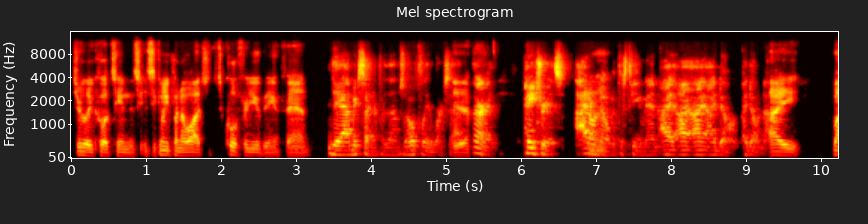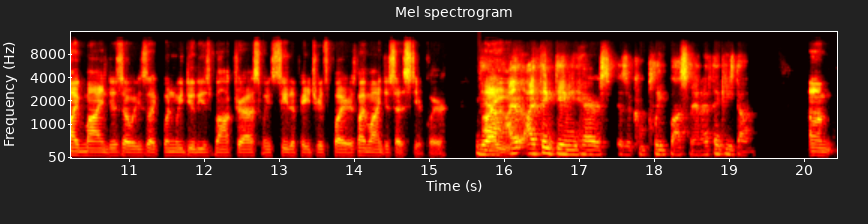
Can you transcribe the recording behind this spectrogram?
It's a really cool team. It's, it's gonna be fun to watch. It's cool for you being a fan. Yeah, I'm excited for them. So hopefully it works out. Yeah. All right. Patriots. I don't Mhm. know with this team, man. I I I, I don't. I don't know. I my mind is always like when we do these mock drafts, when we see the Patriots players, my mind just says steer clear. yeah, I- I, I think Damien Harris is a complete bust, man. I think he's done. Um,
